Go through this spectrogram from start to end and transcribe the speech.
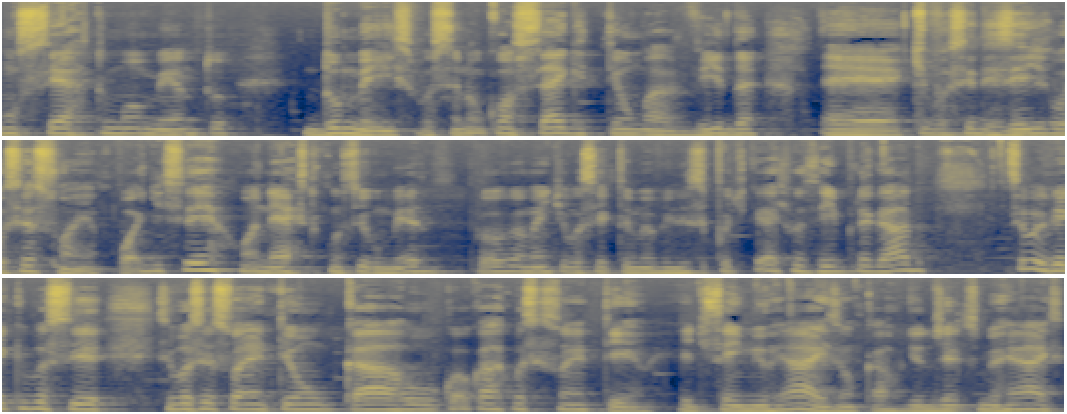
um certo momento do mês. Você não consegue ter uma vida é, que você deseja, que você sonha. Pode ser honesto consigo mesmo. Provavelmente você que está me ouvindo nesse podcast, você é empregado. Você vai ver que você, se você sonha em ter um carro, qual carro que você sonha em ter? É de 100 mil reais? É um carro de 200 mil reais?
